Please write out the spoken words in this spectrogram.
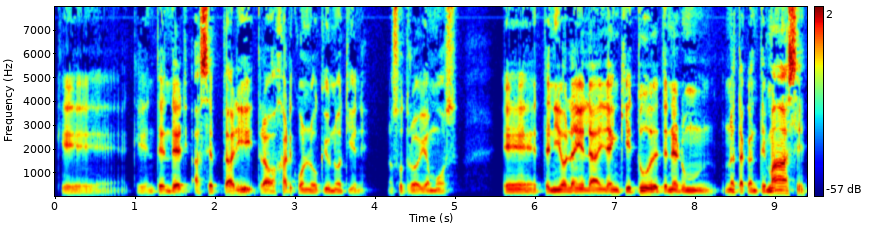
que, entender, aceptar y trabajar con lo que uno tiene. Nosotros habíamos eh, tenido la, la, inquietud de tener un, un atacante más, eh,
